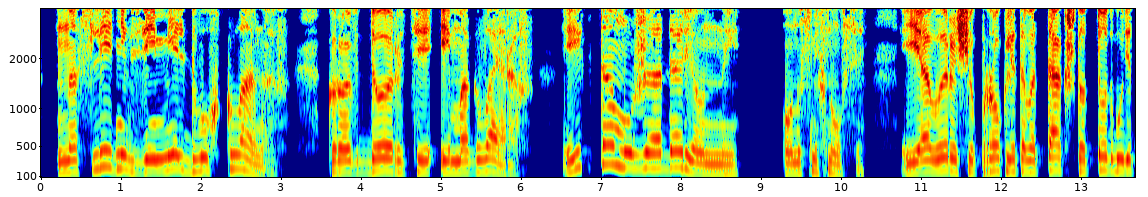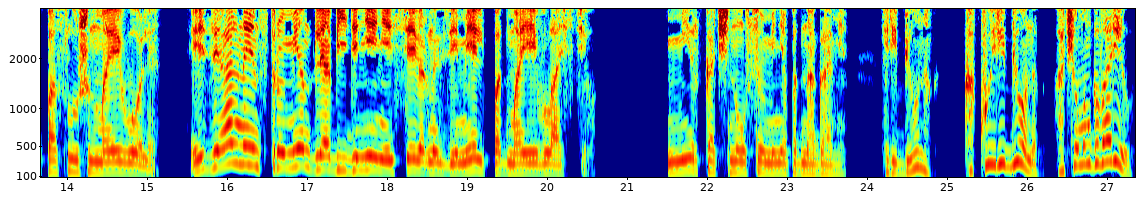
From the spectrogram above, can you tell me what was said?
— «наследник земель двух кланов кровь Дорти и Магуайров. И к тому же одаренный. Он усмехнулся. Я выращу проклятого так, что тот будет послушен моей воле. Идеальный инструмент для объединения северных земель под моей властью. Мир качнулся у меня под ногами. «Ребенок? Какой ребенок? О чем он говорил?»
